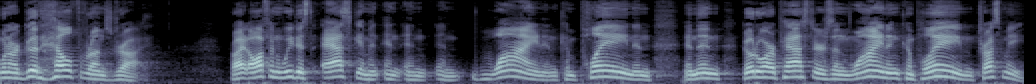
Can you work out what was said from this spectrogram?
when our good health runs dry. Right? Often we just ask him and, and, and, and whine and complain and, and then go to our pastors and whine and complain. Trust me.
